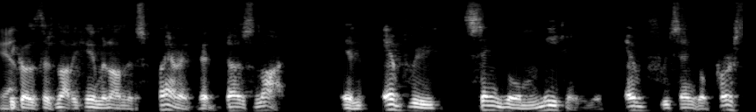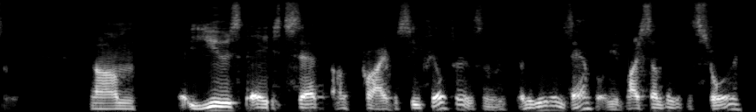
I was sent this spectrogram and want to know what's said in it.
yeah. because there's not a human on this planet that does not, in every single meeting with every single person, um, use a set of privacy filters. And let me give you an example. You buy something at the store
